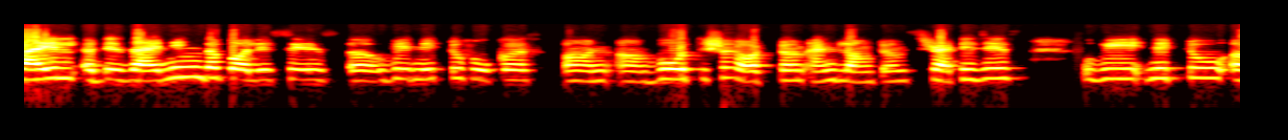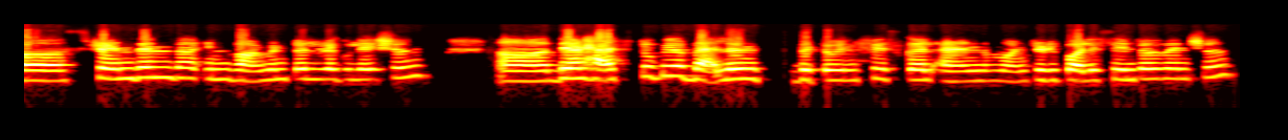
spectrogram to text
while designing the policies, we need to focus on both short-term and long-term strategies we need to uh, strengthen the environmental regulations. Uh, there has to be a balance between fiscal and monetary policy interventions.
